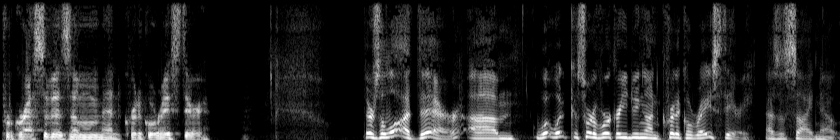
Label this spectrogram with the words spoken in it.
progressivism and critical race theory. There's a lot there. Um, what, what sort of work are you doing on critical race theory? As a side note.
